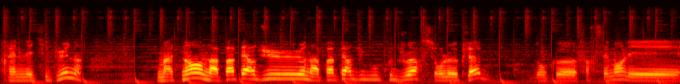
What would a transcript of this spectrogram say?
prenne l'équipe une. Maintenant, on n'a pas perdu, on pas perdu beaucoup de joueurs sur le club, donc euh, forcément les,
